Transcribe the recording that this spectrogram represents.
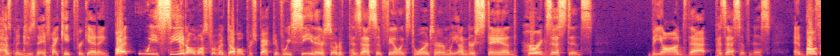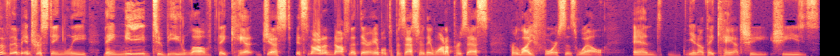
the husband whose name I keep forgetting. But we see it almost from a double perspective. We see their sort of possessive feelings towards her and we understand her existence beyond that possessiveness. And both of them interestingly they need to be loved. They can't just it's not enough that they're able to possess her. They want to possess her life force as well. And you know they can't. She she's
